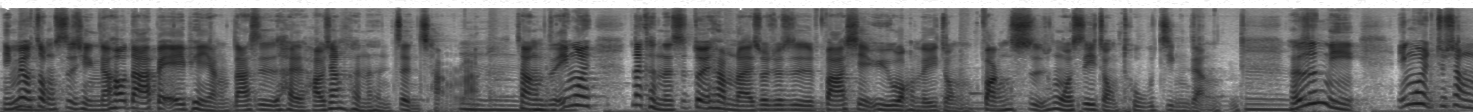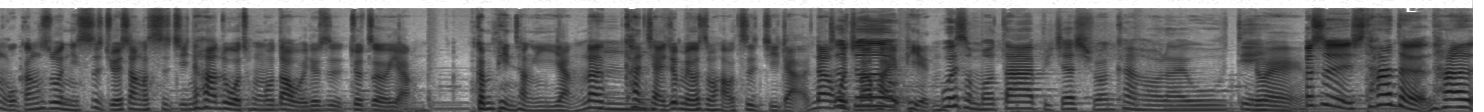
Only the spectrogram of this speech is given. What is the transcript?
你没有这种事情，然后大家被 A 片养大是很好像可能很正常啦，嗯、这样子，因为那可能是对他们来说就是发泄欲望的一种方式，或者是一种途径这样子。嗯、可是你，因为就像我刚说，你视觉上的刺激，那他如果从头到尾就是就这样，跟平常一样，那看起来就没有什么好刺激的、啊。嗯、那为什么要拍片？为什么大家比较喜欢看好莱坞电影？对，就是他的他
